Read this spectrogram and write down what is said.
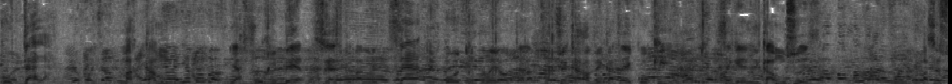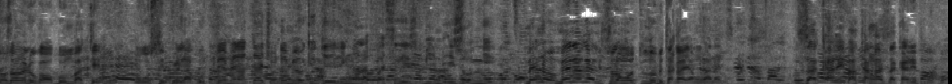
kotala makambo ya floribert serait-ce que bamédecin et autres mpona ya kotala soki kaka 24 heures ekoki seke likambo mosusu eza parce que so ozana eloko ya kobomba te okosepela facile ezongi mais non mais ndenge lisolo yango tozobetaka yango wana zakari bakanga zakari pourquoi?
